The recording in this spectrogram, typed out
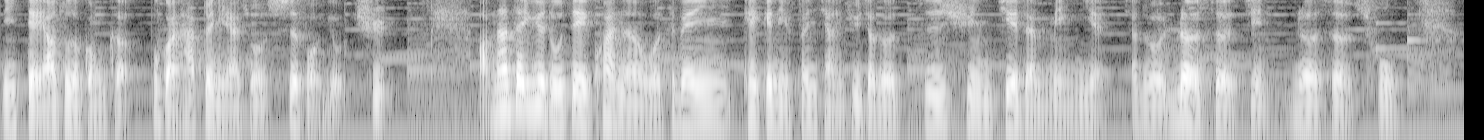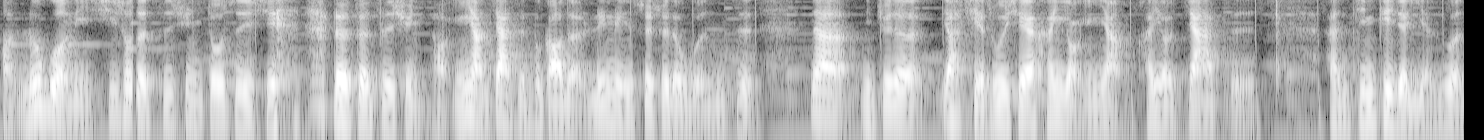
你得要做的功课，不管它对你来说是否有趣。好，那在阅读这一块呢，我这边可以跟你分享一句叫做资讯界的名言，叫做“垃圾进，垃圾出”。啊，如果你吸收的资讯都是一些 垃圾资讯，好，营养价值不高的零零碎碎的文字，那你觉得要写出一些很有营养、很有价值、很精辟的言论，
